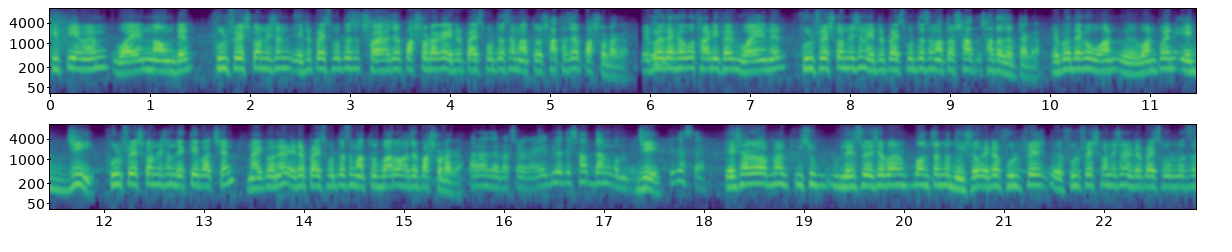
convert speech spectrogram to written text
ফিফটি এম এম ওয়াইএন মাউন্টের ফুল ফ্রেশ কন্ডিশন এটার প্রাইস পড়তেছে ছয় হাজার পাঁচশো টাকা এটার প্রাইস পড়তেছে মাত্র সাত হাজার পাঁচশো টাকা। এরপরে দেখাবো থার্টি ফাইভ ওয়াইএন এর ফুল ফ্রেশ কন্ডিশন এটার প্রাইস পড়তেছে মাত্র সাত হাজার টাকা। এরপর দেখো one one point eight G full fresh condition দেখতেই পাচ্ছেন নাইকনের এটার প্রাইস পড়তেছে মাত্র বারো হাজার পাঁচশো টাকা। বারো হাজার পাঁচশো টাকা এগুলোতে সব দাম কমবে জি। ঠিক আছে? এছাড়াও আপনার কিছু লেন্স রয়েছে পঞ্চান্ন দুইশো এটা full fresh full fresh condition এটার প্রাইস পড়তেছে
